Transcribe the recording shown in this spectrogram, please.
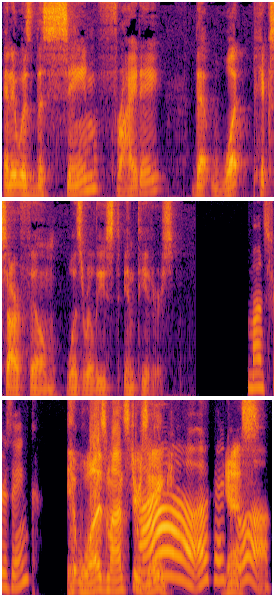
and it was the same Friday that what Pixar film was released in theaters? Monsters Inc. It was Monsters wow, Inc. Wow. Okay. Yes. Cool.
